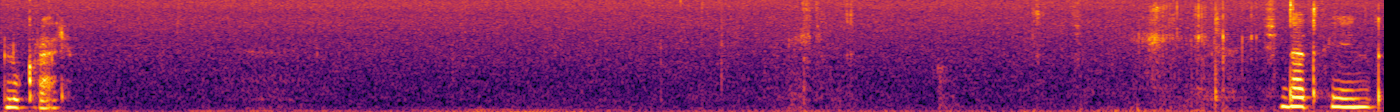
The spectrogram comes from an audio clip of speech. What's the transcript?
lucrări. Și dat fiind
